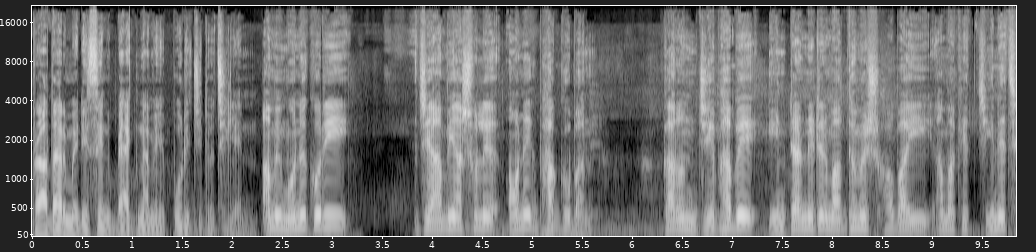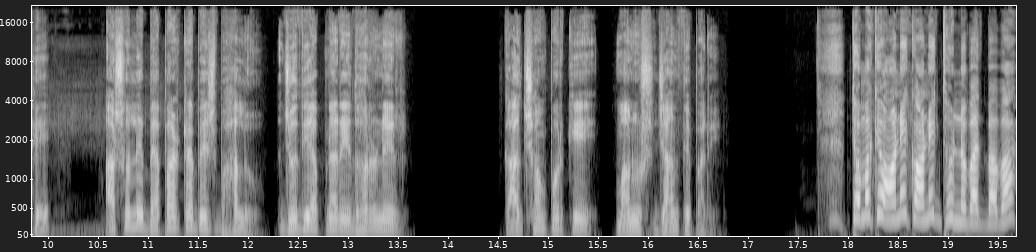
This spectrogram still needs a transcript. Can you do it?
ব্রাদার মেডিসিন ব্যাগ নামে পরিচিত ছিলেন। আমি মনে করি যে আমি আসলে অনেক ভাগ্যবান, কারণ যেভাবে ইন্টারনেটের মাধ্যমে সবাই আমাকে চিনেছে, আসলে ব্যাপারটা বেশ ভালো। যদি আপনার এ ধরনের কাজ সম্পর্কে মানুষ জানতে পারে। তোমাকে অনেক অনেক ধন্যবাদ বাবা।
